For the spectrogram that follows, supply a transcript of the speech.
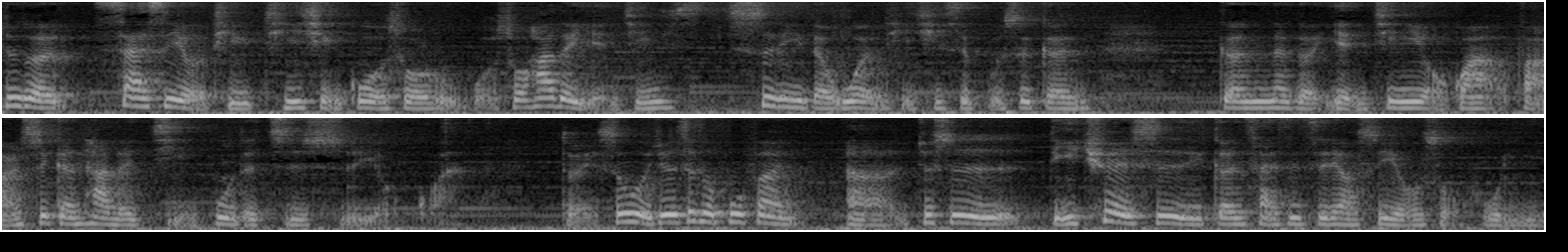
那个赛事有提提醒过说，如果说他的眼睛视力的问题，其实不是跟跟那个眼睛有关，反而是跟他的颈部的姿势有关。对，所以我觉得这个部分，呃，就是的确是跟赛事资料是有所呼应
